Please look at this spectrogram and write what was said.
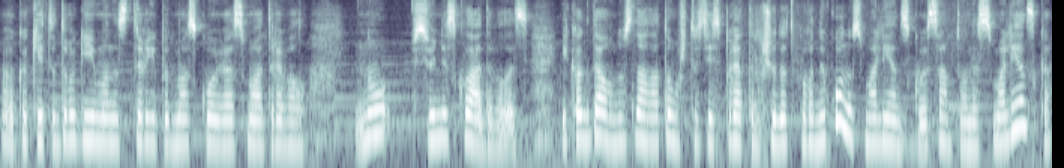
э, какие-то другие монастыри Подмосковья осматривал. Но все не складывалось. И когда он узнал о том, что здесь прятали чудотворную икону Смоленскую, сам-то он из Смоленска,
